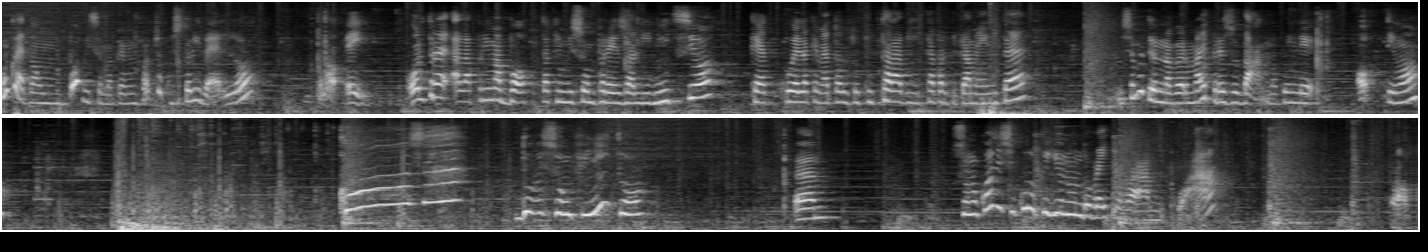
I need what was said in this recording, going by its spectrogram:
Comunque da un po' mi sembra che non faccio questo livello. Però, ehi, oltre alla prima botta che mi sono preso all'inizio, che è quella che mi ha tolto tutta la vita praticamente, mi sembra di non aver mai preso danno, quindi ottimo. Dove sono finito? Um, sono quasi sicuro che io non dovrei trovarmi qua. Però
